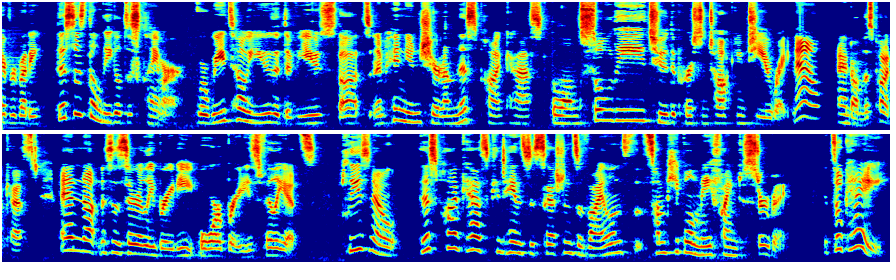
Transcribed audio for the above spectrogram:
Everybody, this is the legal disclaimer, where we tell you that the views, thoughts, and opinions shared on this podcast belong solely to the person talking to you right now and on this podcast, and not necessarily Brady or Brady's affiliates. Please note, this podcast contains discussions of violence that some people may find disturbing. It's okay,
